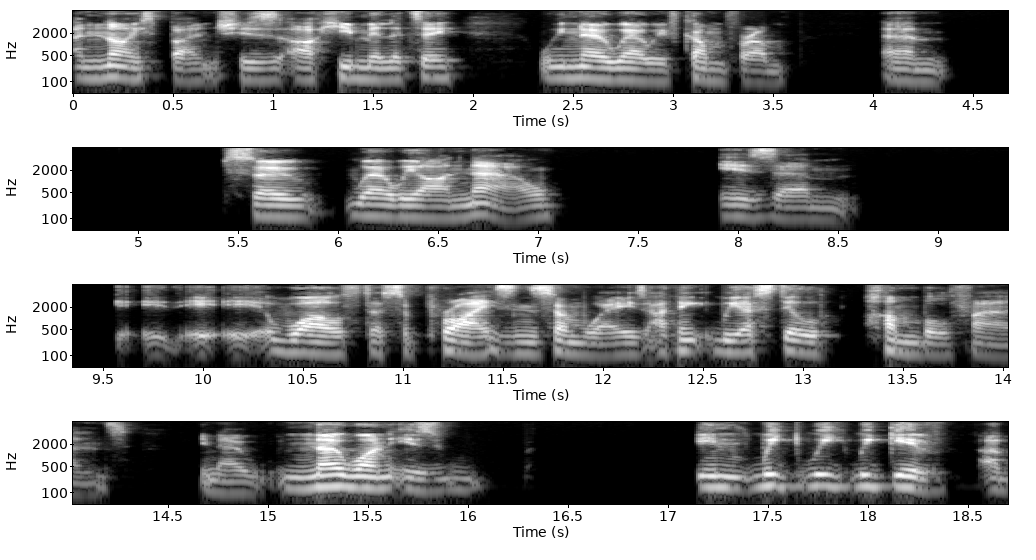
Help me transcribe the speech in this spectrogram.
a nice bunch is our humility. We know where we've come from. Um, so where we are now is um, it, it, it, whilst a surprise in some ways, I think we are still humble fans. You know, no one is in. We we we give a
